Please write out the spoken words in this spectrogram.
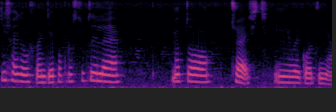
dzisiaj to już będzie po prostu tyle. No to cześć i miłego dnia.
